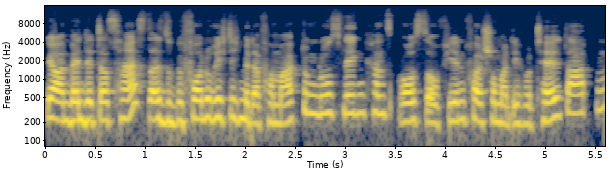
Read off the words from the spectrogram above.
Ja, und wenn du das hast, also bevor du richtig mit der Vermarktung loslegen kannst, brauchst du auf jeden Fall schon mal die Hoteldaten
